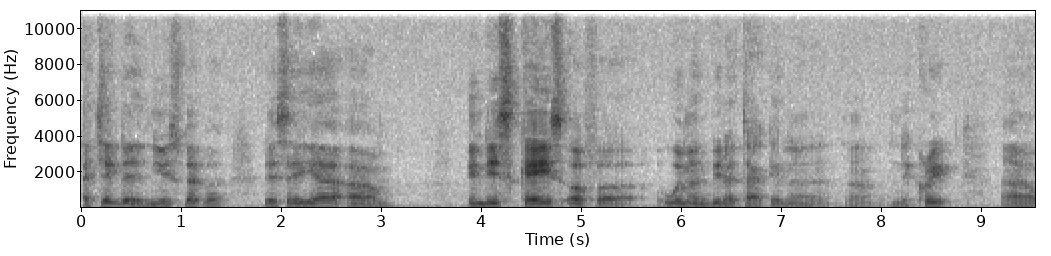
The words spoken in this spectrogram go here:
I check the newspaper. They say, yeah, um, in this case of uh, women being attacked in, uh, uh, in the creek, uh,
